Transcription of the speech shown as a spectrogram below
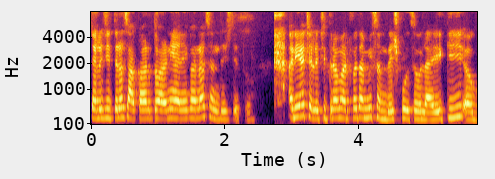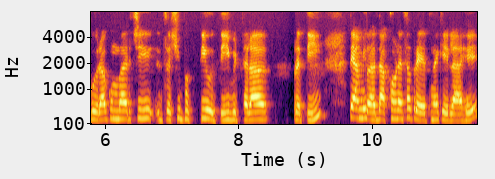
चलचित्र साकारतो आणि अनेकांना संदेश देतो. आणि या चलचित्रामार्फत आम्ही संदेश पोहोचवला आहे की गोरा कुंभारची जशी भक्ती होती विठ्ठला प्रती. ते आम्ही दाखवण्याचा प्रयत्न केला आहे.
